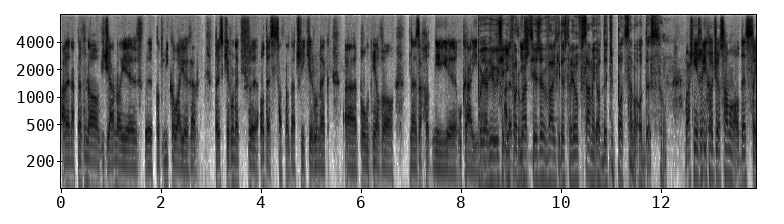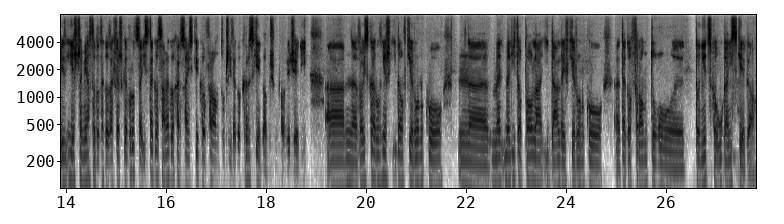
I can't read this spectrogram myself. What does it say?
ale na pewno widziano je pod Mikołajewem. To jest kierunek w Odessa, prawda, czyli kierunek e, południowo-zachodniej e, Ukrainy. Pojawiły się ale informacje, również... że walki też trwają w samej Odessie, czy pod samą Odessą. Właśnie jeżeli chodzi o samą Odessę i jeszcze miasto, do tego za chwileczkę wrócę, i z tego samego hersońskiego frontu, czyli tego krymskiego byśmy powiedzieli, wojska również idą w kierunku um, Melitopola i dalej w kierunku e, tego frontu doniecko-ługańskiego.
